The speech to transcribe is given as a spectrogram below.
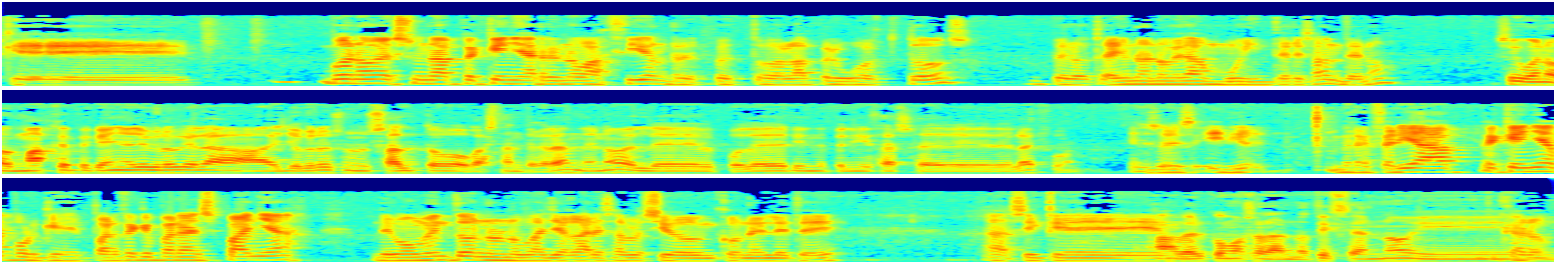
que, bueno, es una pequeña renovación respecto al Apple Watch 2, pero trae una novedad muy interesante, ¿no? Sí, bueno, más que pequeño, yo creo que era, yo creo que es un salto bastante grande, ¿no? El de poder independizarse del iPhone. Eso es, y me refería a pequeña porque parece que para España, de momento, no nos va a llegar esa versión con LTE. Así que... A ver cómo son las noticias, ¿no? Y, Claro.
